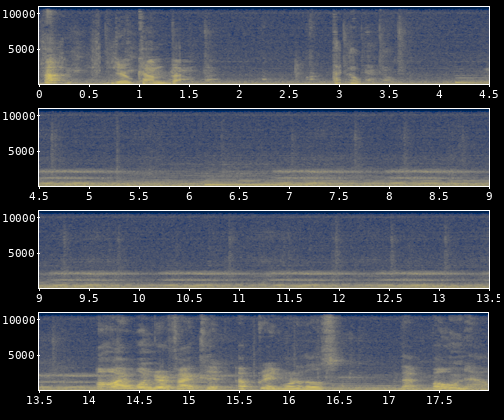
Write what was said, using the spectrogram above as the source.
Huh. Do come back. Oh, Oh, I wonder if I could upgrade one of those. That bow now.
